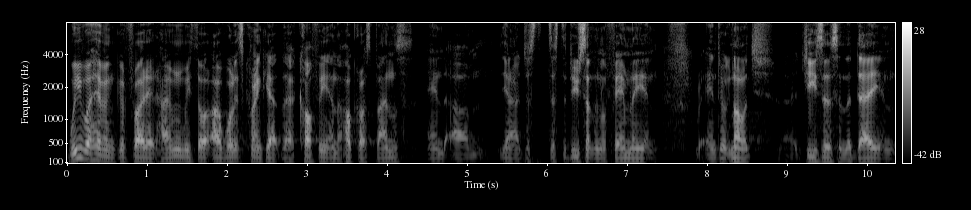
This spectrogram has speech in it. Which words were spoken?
We were having Good Friday at home and we thought, oh, well, let's crank out the coffee and the hot cross buns and, um, you know, just, just to do something with family and, and to acknowledge uh, Jesus and the day. And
